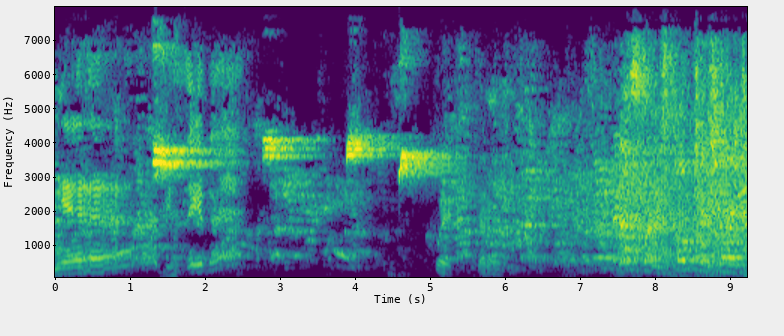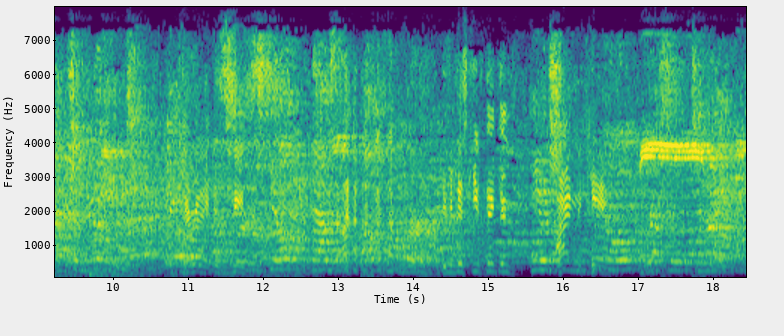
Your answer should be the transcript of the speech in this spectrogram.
yeah, you see that? Wait, is that a. Wrestlers, coaches, your attention please. If You're right, this is your easy. still has a belt number. If you just keep thinking, He or she I'm the king. will wrestle tonight.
